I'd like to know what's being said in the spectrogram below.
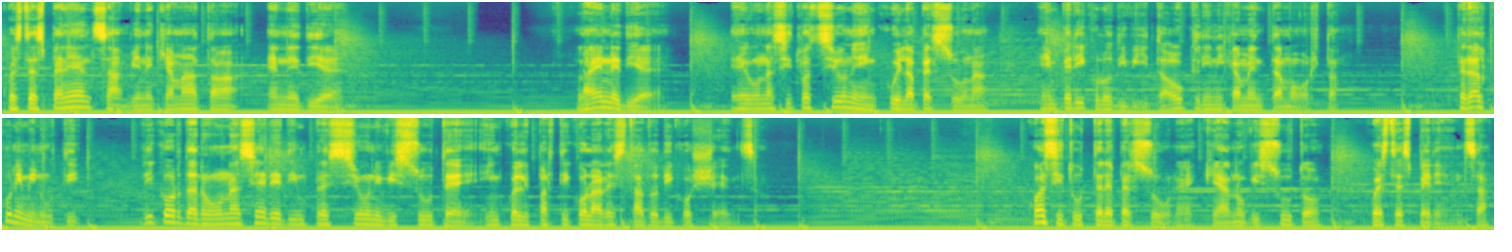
Questa esperienza viene chiamata NDE. La NDE è una situazione in cui la persona è in pericolo di vita o clinicamente morta. Per alcuni minuti ricordano una serie di impressioni vissute in quel particolare stato di coscienza. Quasi tutte le persone che hanno vissuto questa esperienza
